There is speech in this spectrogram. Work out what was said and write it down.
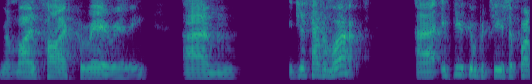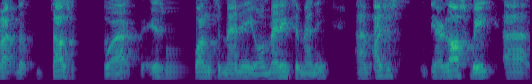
my entire career really, um, it just hasn't worked. Uh, if you can produce a product that does work, that is one to many or many to many, um, I just, you know, last week, a uh,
